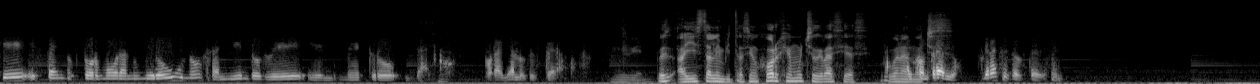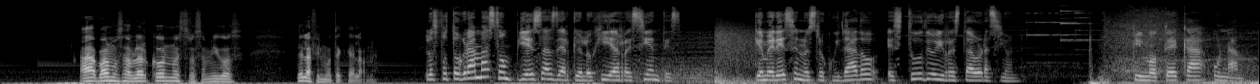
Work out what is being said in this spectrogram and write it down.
que está en Doctor Mora número 1, saliendo del el Metro Hidalgo. Por allá los esperamos. Muy bien. Pues ahí está la invitación. Jorge, muchas gracias. Y buenas Al noches. contrario, gracias a ustedes. Ah, vamos a hablar con nuestros amigos de la Filmoteca de la UNAM. Los fotogramas son piezas de arqueología recientes que merecen nuestro cuidado, estudio y restauración. Filmoteca UNAM.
